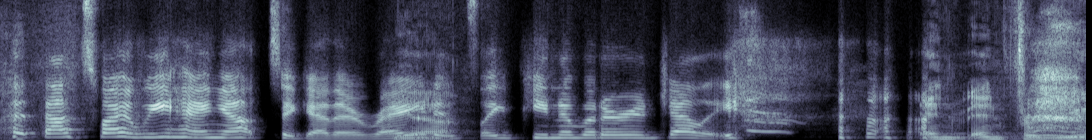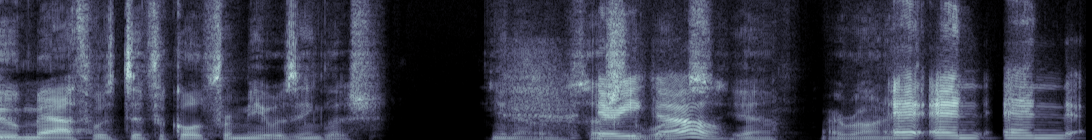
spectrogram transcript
But that's why we hang out together, right? Yeah. It's like peanut butter and jelly. and and for you, math was difficult. For me, it was English. You know, there you go. Yeah, ironic. And and, and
